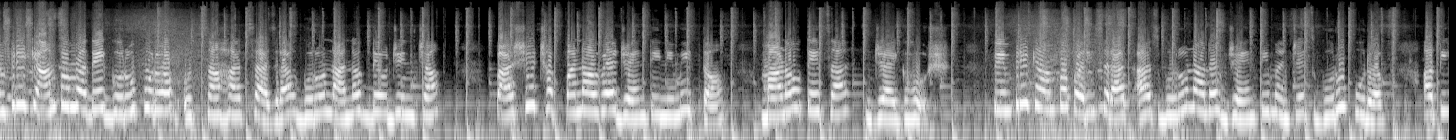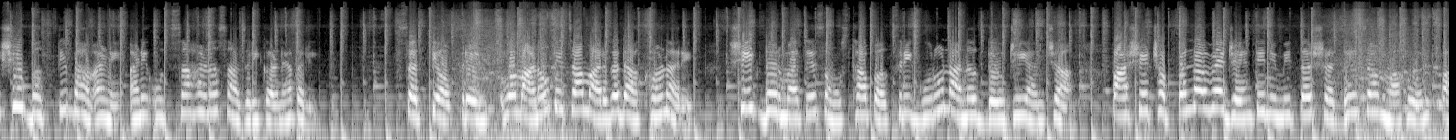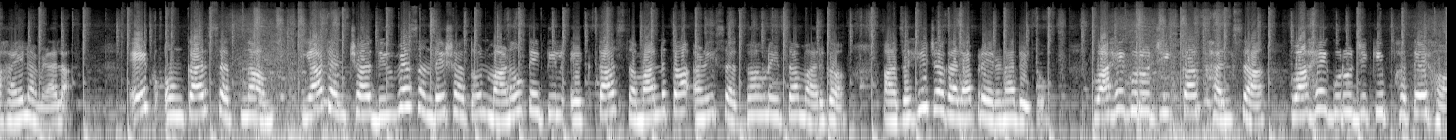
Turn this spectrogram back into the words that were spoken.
पिंपरी कॅम्पमध्ये गुरुपूर्व उत्साहात साजरा गुरु नानक देवजींच्या पाचशे छप्पनाव्या जयंतीनिमित्त मानवतेचा जयघोष. पिंपरी कॅम्प परिसरात आज गुरु नानक जयंती म्हणजेच गुरुपूरब अतिशय भक्तिभावाने आणि उत्साहानं साजरी करण्यात आली. सत्य प्रेम व मानवतेचा मार्ग दाखवणारे शीख धर्माचे संस्थापक श्री गुरु नानक देवजी यांच्या पाचशे छप्पन्नाव्या जयंतीनिमित्त श्रद्धेचा माहोल पाहायला मिळाला. एक ओंकार सतनाम या त्यांच्या दिव्य संदेशातून मानवतेतील एकता समानता आणि सद्भावनेचा मार्ग आजही जगाला प्रेरणा देतो. वाहे गुरुजी का खालसा वाहे गुरुजी की फतेह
